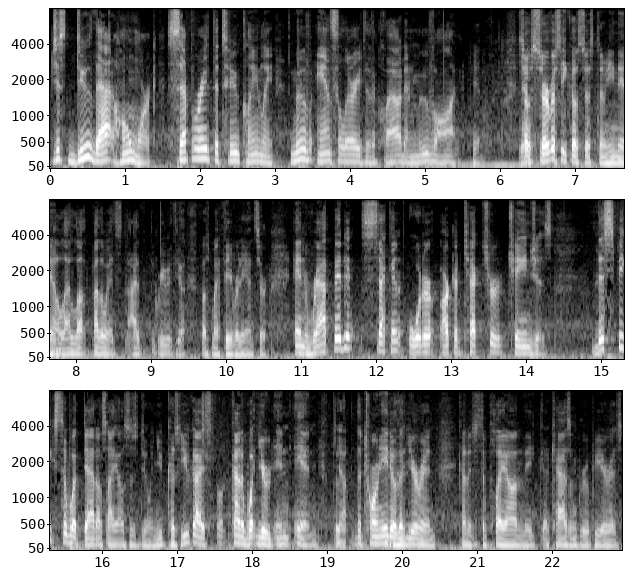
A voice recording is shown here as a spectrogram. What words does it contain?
just do that homework. Separate the two cleanly. Move ancillary to the cloud and move on. Yeah. So service ecosystem, he nailed. I love. By the way, it's, I agree with you. That was my favorite answer. And rapid second order architecture changes. This speaks to what Datos IO's is doing. Because you guys kind of what you're in in the, Yeah. the tornado that you're in. Kind of just to play on the uh, chasm group here is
